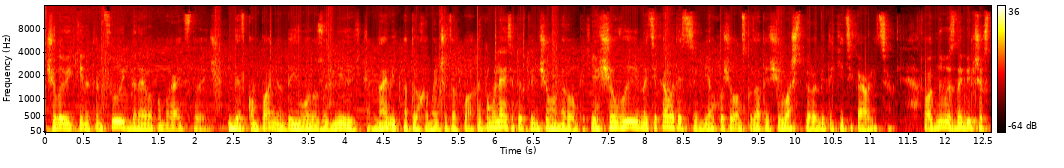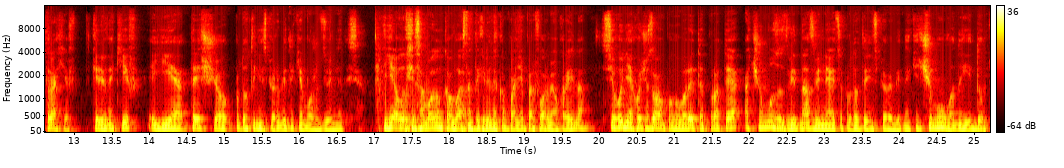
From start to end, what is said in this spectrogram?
Чоловіки не танцюють, дерева помирають стоячи. Йде в компанію, де його розуміють навіть на трохи менше зарплату. Не помиляється той, хто нічого не робить. Якщо ви не цікавитесь цим, я хочу вам сказати, що ваші співробітники цікавляться. Одним із найбільших страхів керівників є те, що продуктивні співробітники можуть звільнитися. Я Олексій Самойленко, власник та керівник компанії Перформі Україна. Сьогодні я хочу з вами поговорити про те, а чому від нас звільняються продуктивні співробітники, чому вони йдуть.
